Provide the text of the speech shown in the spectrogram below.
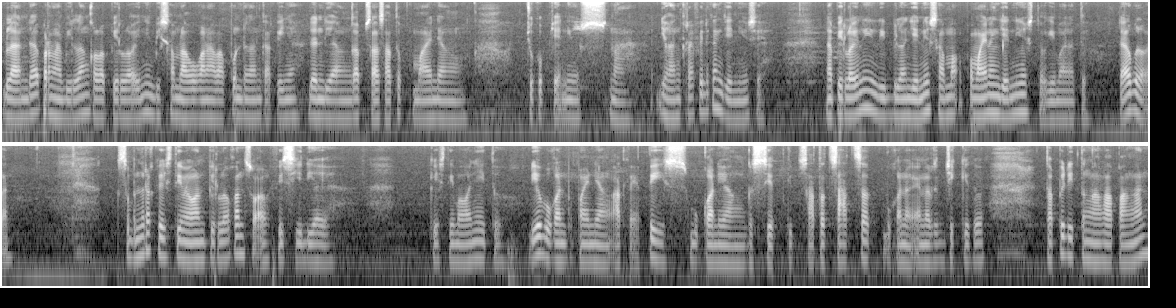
Belanda pernah bilang kalau Pirlo ini bisa melakukan apa pun dengan kakinya dan dianggap salah satu pemain yang cukup jenius. Nah, Johan Cruyff ini kan jenius ya. Nah, Pirlo ini dibilang jenius sama pemain yang jenius tuh gimana tuh? Double kan? Sebenarnya keistimewaan Pirlo kan soal visi dia ya. Keistimewaannya itu, dia bukan pemain yang atletis, bukan yang gesit gitu, satet-satet, bukan yang energik gitu. Tapi di tengah lapangan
